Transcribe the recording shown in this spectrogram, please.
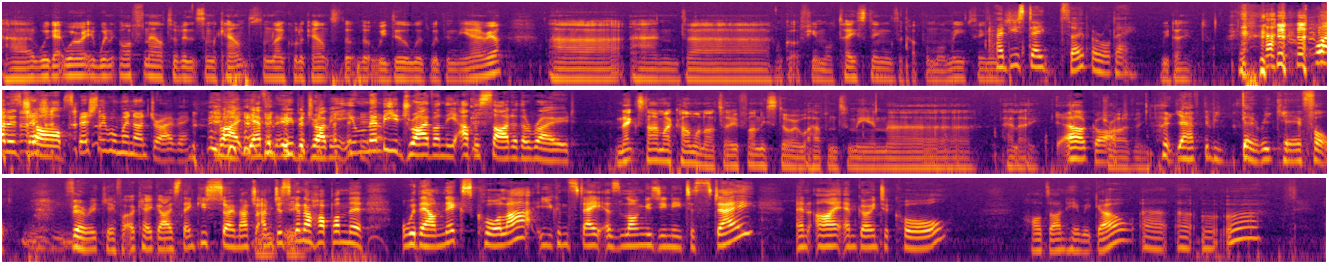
Uh, we get, we're, we're off now to visit some accounts, some local accounts that, that we deal with within the area. Uh, and uh, we've got a few more tastings, a couple more meetings. How do you stay sober all day? We don't. What a job. Especially when we're not driving. right, you have an Uber driving. You remember you drive on the other side of the road. Next time I come on, I'll tell you a funny story what happened to me in uh, LA Oh God. driving. You have to be very careful. Very careful. Okay, guys, thank you so much. I'm just going to hop on the with our next caller. You can stay as long as you need to stay, and I am going to call. Hold on, here we go. Uh, uh, uh, uh.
